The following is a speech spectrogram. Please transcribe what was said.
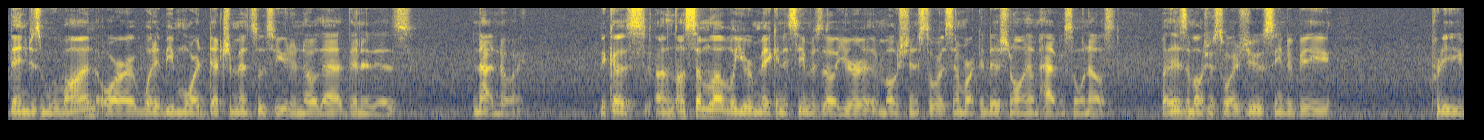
then just move on, or would it be more detrimental to you to know that than it is not knowing? Because on, on some level, you're making it seem as though your emotions towards him are conditional on him having someone else, but his emotions towards you seem to be pretty,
